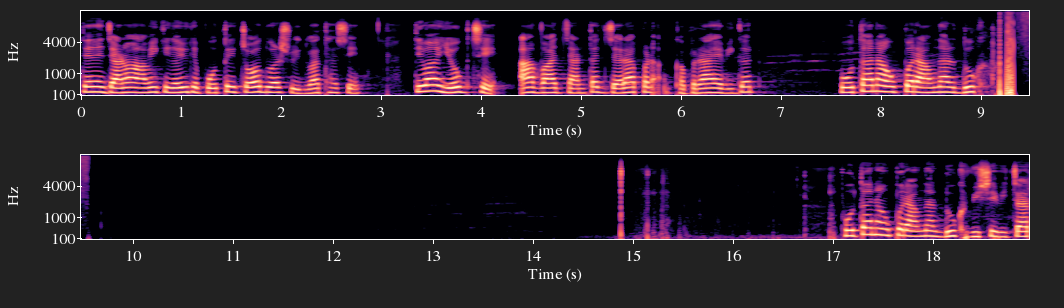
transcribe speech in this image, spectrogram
તેને જાણવા આવી કે ગયું કે પોતે ચૌદ વર્ષ વિધવા થશે. તેવા યોગ છે. આ વાત જાણતા જરા પણ ગભરાયા વિગત પોતાના ઉપર આવનાર દુઃખ પોતાના ઉપર આવનાર દુઃખ વિશે વિચાર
